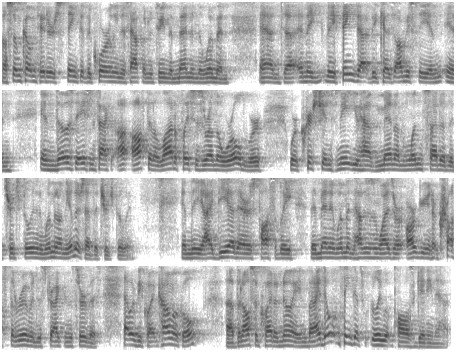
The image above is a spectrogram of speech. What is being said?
Now, some commentators think that the quarreling has happened between the men and the women. And, uh, and they, they think that because obviously in, in, in those days, in fact, often a lot of places around the world where, where Christians meet, you have men on one side of the church building and women on the other side of the church building. And the idea there is possibly that men and women, the husbands and wives, are arguing across the room and distracting the service. That would be quite comical, uh, but also quite annoying. But I don't think that's really what Paul's getting at.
